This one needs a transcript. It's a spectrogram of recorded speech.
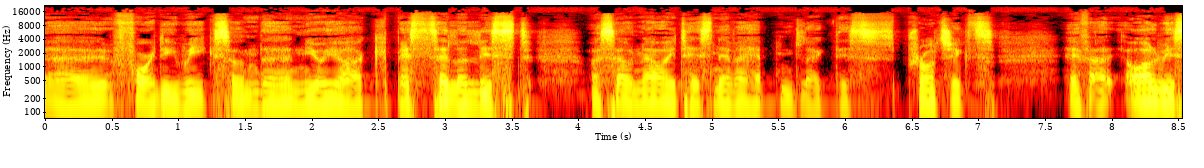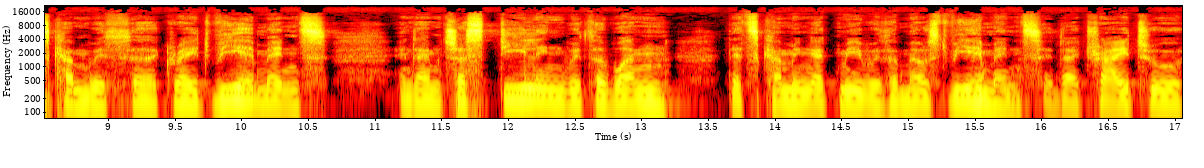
uh, 40 weeks on the New York bestseller list or so. Now it has never happened like this. Projects have always come with uh, great vehemence, and I'm just dealing with the one that's coming at me with the most vehemence, and I try to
